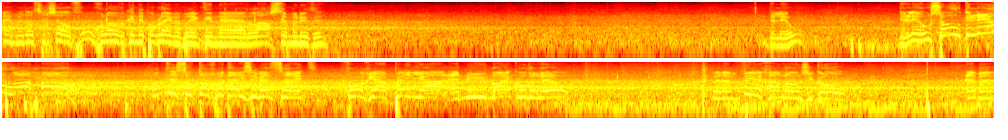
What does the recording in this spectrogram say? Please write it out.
Emmen dat zichzelf ongelooflijk in de problemen brengt in uh, de laatste minuten. De Leeuw. De Leeuw. Zo, De Leeuw. Wat is dat toch met deze wedstrijd? Vorig jaar Peña en nu Michael de Leeuw. Met een weergaloze goal. Emmen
